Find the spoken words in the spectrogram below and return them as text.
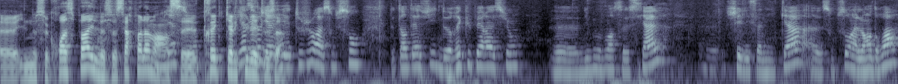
euh, ils ne se croisent pas, ils ne se serrent pas la main. hein. C'est très calculé sûr, tout a- ça. Il y a toujours un soupçon de tentative de récupération euh, du mouvement social chez les syndicats, euh, soupçon à l'endroit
